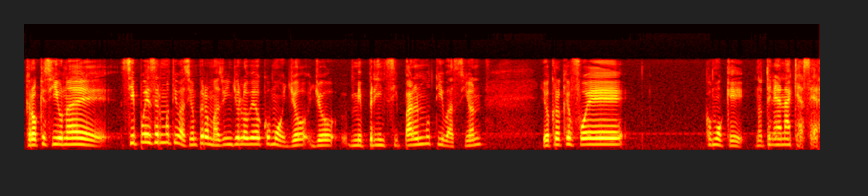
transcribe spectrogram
creo que sí, una de... Sí puede ser motivación, pero más bien yo lo veo como yo, yo, mi principal motivación, yo creo que fue como que no tenía nada que hacer.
